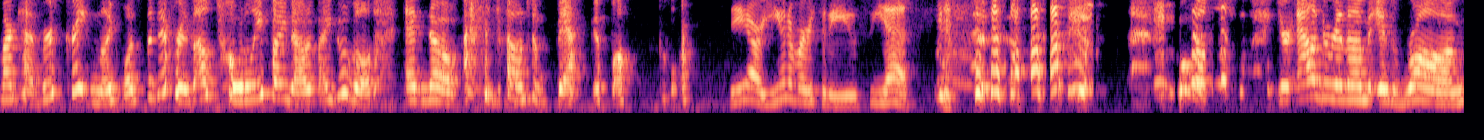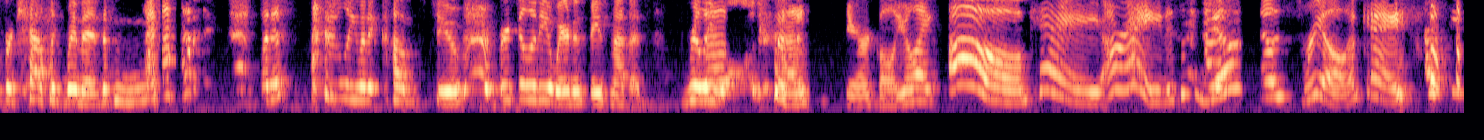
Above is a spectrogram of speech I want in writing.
Marquette versus Creighton, like what's the difference? I'll totally find out if I Google. And no, I found a basketball score. They are universities, yes. your algorithm is wrong for Catholic women. but especially when it comes to fertility awareness based methods. Really wrong. that is hysterical. You're like, oh, okay, all right. Is this a joke? That was real. Okay. I came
